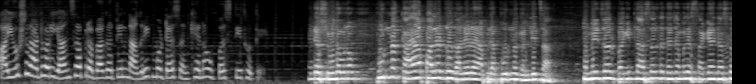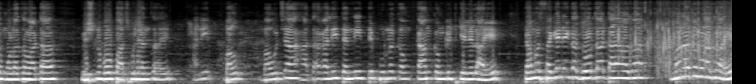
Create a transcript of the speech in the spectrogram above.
आयुष राठोड यांचा प्रभागातील नागरिक मोठ्या संख्येनं उपस्थित होते. त्या सुविधा म्हणून पूर्ण कायापालट जो झालेला आहे आपल्या पूर्ण गल्लीचा तुम्ही जर बघितलं असेल तर त्याच्यामध्ये सगळ्यात जास्त मोलाचा वाटा विष्णुभाऊ पाचफुले यांचा आहे. आणि भाऊ भाऊच्या हाताखाली त्यांनी ते पूर्ण कम काम कंप्लीट केलेलं आहे. त्यामुळे सगळ्यांनी एकदा जोरदार टाळ्या वाजवा मनातून वाजवा. हे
